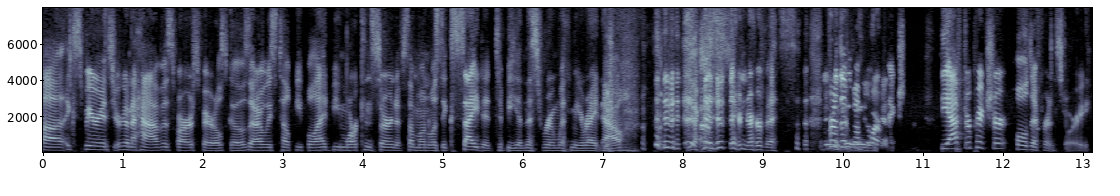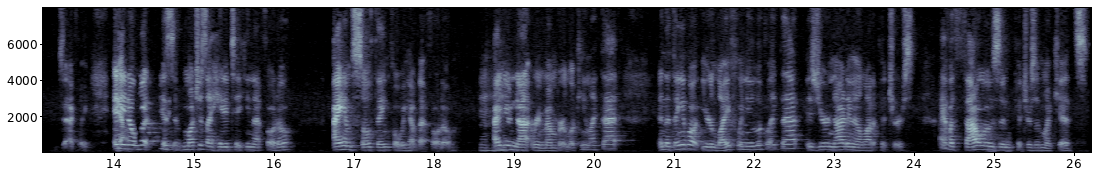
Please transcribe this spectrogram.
uh, experience you're going to have as far as Farrell's goes. I always tell people I'd be more concerned if someone was excited to be in this room with me right now than, if they're nervous for the before picture. The after picture, whole different story. Exactly. And Yeah. you know what? As much as I hated taking that photo, I am so thankful we have that photo. I Mhm. do not remember looking like that. And the thing about your life when you look like that is you're not in a lot of pictures. I have a thousand pictures of my kids.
